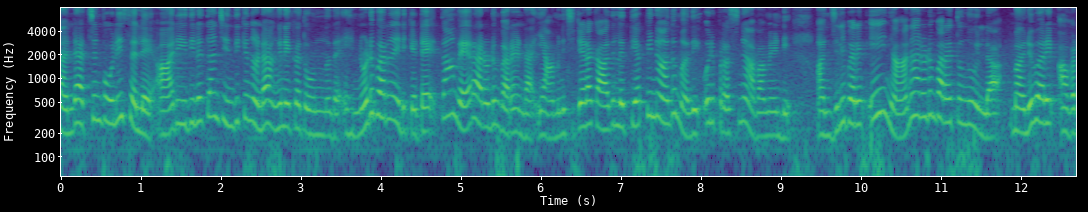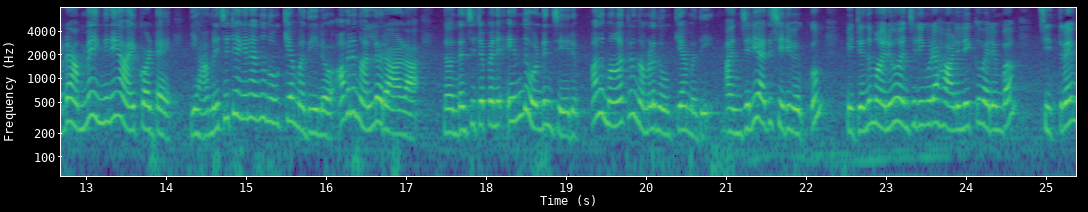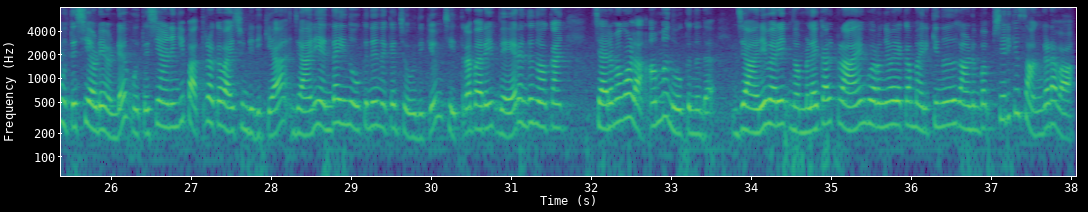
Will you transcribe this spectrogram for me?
തന്റെ അച്ഛൻ പോലീസല്ലേ? ആ രീതിയിൽ താൻ ചിന്തിക്കുന്നുണ്ട്? അങ്ങനെയൊക്കെ തോന്നുന്നത്. എന്നോട് പറഞ്ഞിരിക്കട്ടെ. താൻ വേറെ ആരോടും പറയണ്ട. യാമിനി ചിറ്റയുടെ കാതിലെത്തിയ പിന്നെ അത് മതി. ഒരു പ്രശ്നമാവാൻ വേണ്ടി. അഞ്ജലി പറയും ഏയ് ഞാൻ ആരോടും പറയത്തൊന്നുമില്ല. മനു പറയും അവരുടെ അമ്മ എങ്ങനെയാ ആയിക്കോട്ടെ? യാമിനി ചിറ്റ എങ്ങനെയാന്ന് നോക്കിയാൽ മതിയല്ലോ. അവർ നല്ലൊരാളാ. നന്ദൻ ചിറ്റപ്പന് എന്തുകൊണ്ടും ചേരും. അത് മാത്രം നമ്മൾ നോക്കിയാൽ മതി. അഞ്ജലി അത് ശരി വെക്കും. പിറ്റേന്ന് മനു അഞ്ജലിയും കൂടെ ഹാളിലേക്ക് വരുമ്പം ചിത്രയും മുത്തശ്ശി അവിടെയുണ്ട്. മുത്തശ്ശിയാണെങ്കിൽ പത്രമൊക്കെ വായിച്ചുകൊണ്ടിരിക്കുക ജാനി എന്താ ഈ നോക്കുന്നതെന്നൊക്കെ ചോദിക്കും. ചിത്ര പറയും വേറെ എന്ത് നോക്കാൻ? ചരമകോള അമ്മ നോക്കുന്നത്. ജാനി പറയും നമ്മളെക്കാൾ പ്രായം കുറഞ്ഞവരൊക്കെ മരിക്കുന്നത് കാണുമ്പം ശരിക്കും സങ്കടവാ.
